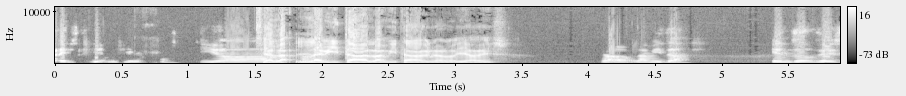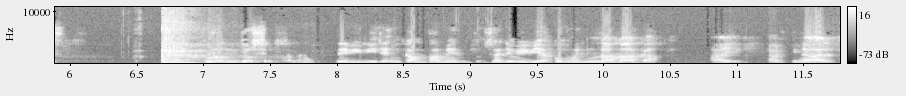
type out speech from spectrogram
presión que, hostia. o sea, la, la mitad, la mitad, claro, ya ves. Claro, la mitad. Entonces, fueron dos semanas de vivir en campamento. O sea, yo vivía como en una hamaca, ahí, al final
